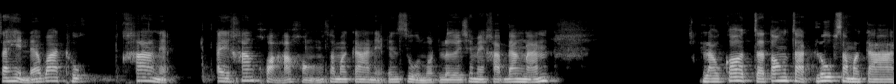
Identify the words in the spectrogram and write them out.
จะเห็นได้ว่าทุกข้างเนี่ย ไอ้ข้างขวาของสมการเนี่ยเป็นศูนย์หมดเลยใช่ไหมครับ ดังนั้น เราก็จะต้องจัดรูปสมการ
